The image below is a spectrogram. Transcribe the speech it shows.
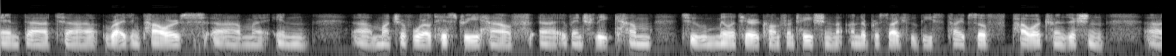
and that uh, rising powers um, in uh, much of world history have uh, eventually come to military confrontation under precisely these types of power transition uh,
